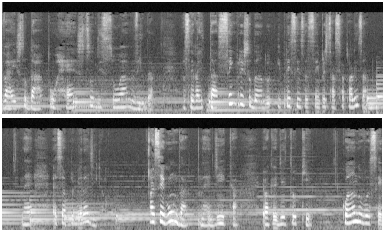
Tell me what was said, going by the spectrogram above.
vai estudar o resto de sua vida. Você vai estar sempre estudando e precisa sempre estar se atualizando, né? Essa é a primeira dica. A segunda, né, dica, eu acredito que quando você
